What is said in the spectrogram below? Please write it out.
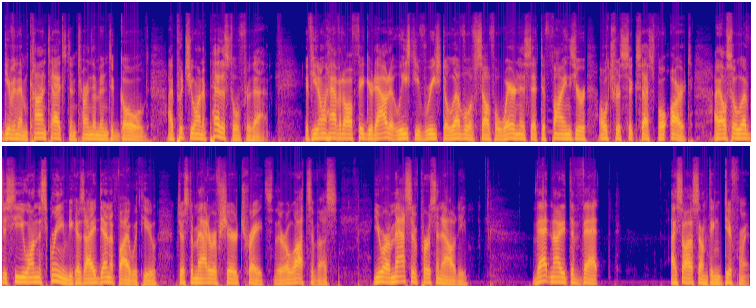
given them context and turned them into gold. I put you on a pedestal for that. If you don't have it all figured out, at least you've reached a level of self awareness that defines your ultra successful art. I also love to see you on the screen because I identify with you, just a matter of shared traits. There are lots of us. You are a massive personality. That night at the vet, I saw something different.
